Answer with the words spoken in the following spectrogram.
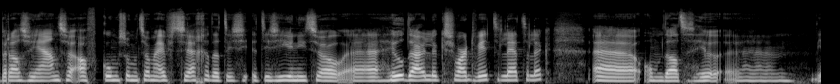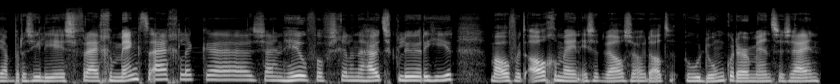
Braziliaanse afkomst, om het zo maar even te zeggen. Dat is, het is hier niet zo eh, heel duidelijk zwart-wit, letterlijk. Eh, omdat heel, ja, Brazilië is vrij gemengd eigenlijk. Er zijn heel veel verschillende huidskleuren hier. Maar over het algemeen is het wel zo dat hoe donkerder mensen zijn,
